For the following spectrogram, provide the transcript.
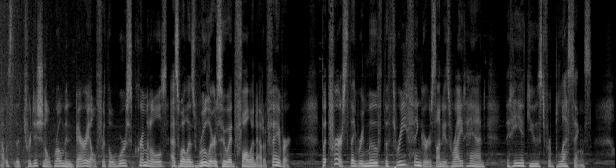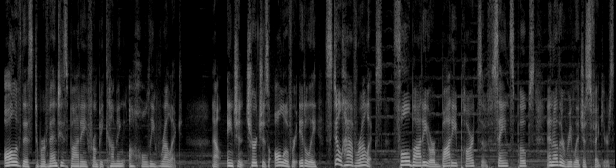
That was the traditional Roman burial for the worst criminals as well as rulers who had fallen out of favor. But first, they removed the three fingers on his right hand that he had used for blessings. All of this to prevent his body from becoming a holy relic. Now, ancient churches all over Italy still have relics full body or body parts of saints, popes, and other religious figures.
